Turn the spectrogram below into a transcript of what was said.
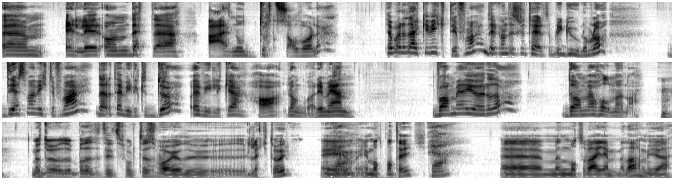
Um, eller om dette er noe dødsalvorlig. Det er bare, det er ikke viktig for meg. Dere kan diskutere til å bli gule og blå. Det som er viktig for meg, det er at jeg vil ikke dø, og jeg vil ikke ha langvarig men. Hva må jeg gjøre da? Da må jeg holde meg unna. Men du, på dette tidspunktet så var jo du lektor i, Ja. i matematikk, Ja. eh, men måtte være hjemme da mye.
